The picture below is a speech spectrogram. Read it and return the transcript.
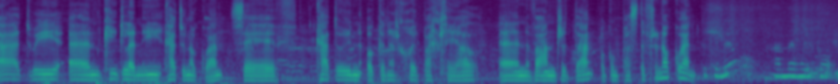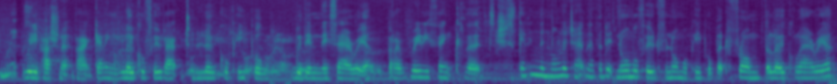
a dwi yn cydlynu Cadwyn Ogwan, sef Cadwyn o gynnyrchwyr bach lleol yn y fan drydan o gwmpas Dyffryn Ogwen. Dwi'n And then we've got Nick. Really passionate about getting local food out to local people within this area. But I really think that just getting the knowledge out there that it's normal food for normal people, but from the local area.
